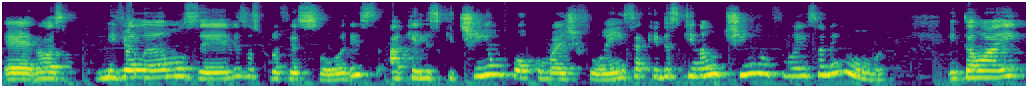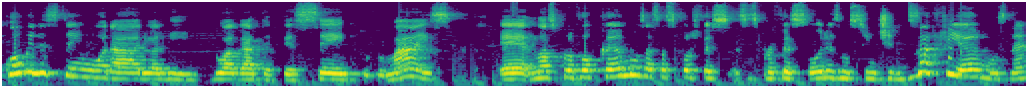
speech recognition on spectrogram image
é, nós nivelamos eles, os professores, aqueles que tinham um pouco mais de fluência, aqueles que não tinham fluência nenhuma. Então, aí, como eles têm o horário ali do HTPC e tudo mais, é, nós provocamos professores, esses professores no sentido, desafiamos, né,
